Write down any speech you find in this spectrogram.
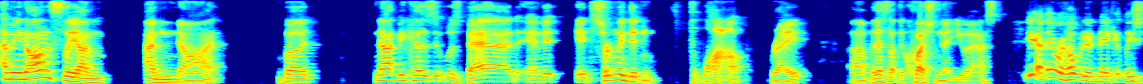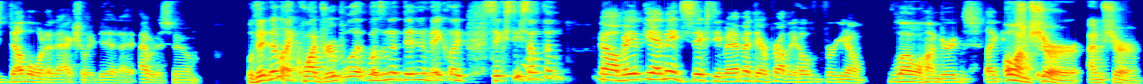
I mean, honestly, I'm I'm not, but not because it was bad, and it it certainly didn't flop, right? Uh, but that's not the question that you asked. Yeah, they were hoping to make at least double what it actually did. I, I would assume. Well, didn't it like quadruple it? Wasn't it? Didn't it make like sixty something? No, but it, yeah, it made sixty. But I bet they were probably hoping for you know low hundreds. Like, oh, I'm sure. I'm sure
